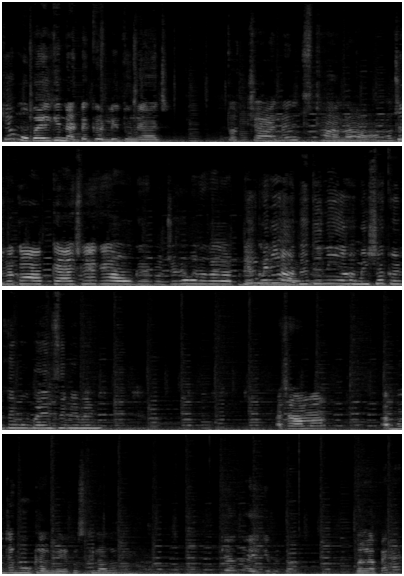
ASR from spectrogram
क्या मोबाइल की नाटक कर ली तूने आज? तो चैलेंज था ना। मुझे लगा आप कैश लेके आओगे मुझे क्या पता था आप यार मेरी आदत ही नहीं है हमेशा करते हैं मोबाइल से पेमेंट अच्छा अम्मा अब मुझे भूख लग रही है कुछ खिला दो। क्या खाएगी बता गोलगप्पे है?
